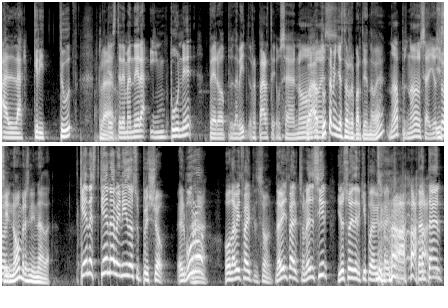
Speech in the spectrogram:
alacritud Claro. este, de manera impune. Pero, pues, David reparte, o sea, no... No tú es- también ya estás repartiendo, ¿eh? No, pues no, o sea, yo y soy... sin nombres ni nada. ¿Quién, es, ¿Quién ha venido a Super Show? ¿El burro Ajá. o David Faitelson? David Faitelson, es decir, yo soy del equipo de David Faitelson. tan tan.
